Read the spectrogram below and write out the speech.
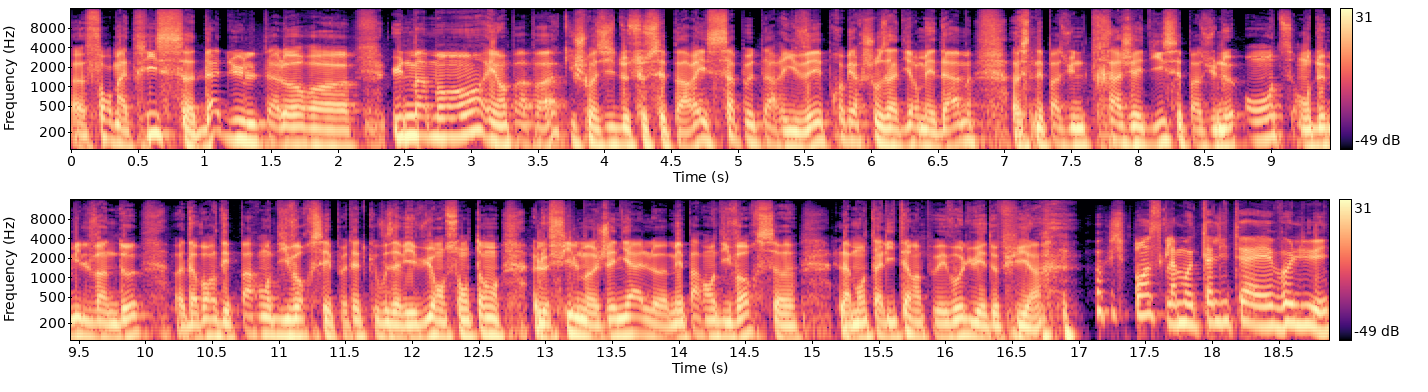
euh, formatrice d'adultes. Alors, euh, une maman et un papa qui choisissent de se séparer, ça peut arriver. Première chose à dire, mesdames, euh, ce n'est pas une tragédie, c'est pas une honte en 2022 euh, d'avoir des parents divorcés. Peut-être que vous avez vu en son temps le film génial euh, Mes parents divorcent. Euh, La mentalité a un peu évolué depuis. hein. Je pense que la mortalité a évolué,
